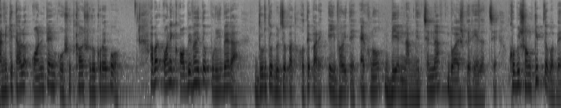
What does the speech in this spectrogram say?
আমি কি তাহলে অন টাইম ওষুধ খাওয়া শুরু করব? আবার অনেক অবিবাহিত পুরুষ ভাইয়েরা দ্রুত বীর্যপাত হতে পারে, এই ভয়তে এখনও বিয়ের নাম নিচ্ছেন না, বয়স পেরিয়ে যাচ্ছে। খুবই সংক্ষিপ্তভাবে,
